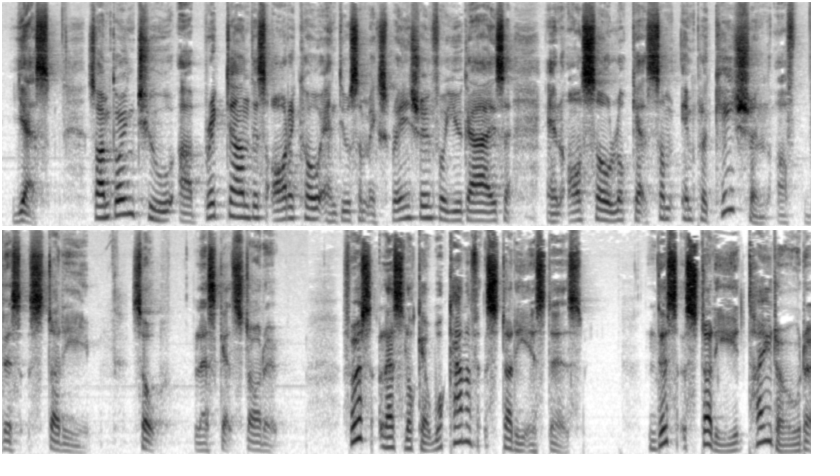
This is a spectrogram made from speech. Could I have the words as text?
Yes. So I'm going to uh, break down this article and do some explanation for you guys and also look at some implication of this study. So let's get started. First, let's look at what kind of study is this. This study titled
